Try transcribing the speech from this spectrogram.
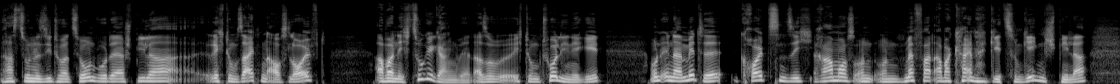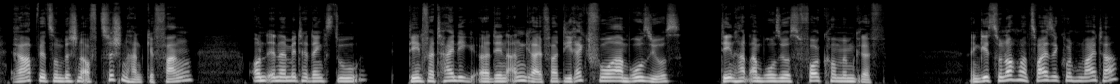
hast du eine Situation, wo der Spieler Richtung Seiten ausläuft, aber nicht zugegangen wird, also Richtung Torlinie geht. Und in der Mitte kreuzen sich Ramos und, und Meffert, aber keiner geht zum Gegenspieler. Raab wird so ein bisschen auf Zwischenhand gefangen. Und in der Mitte denkst du, den Verteidiger, äh, den Angreifer direkt vor Ambrosius, den hat Ambrosius vollkommen im Griff. Dann gehst du nochmal zwei Sekunden weiter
